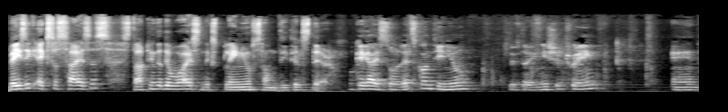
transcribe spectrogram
basic exercises starting the device and explain you some details there. Okay guys so let's continue with the initial training and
